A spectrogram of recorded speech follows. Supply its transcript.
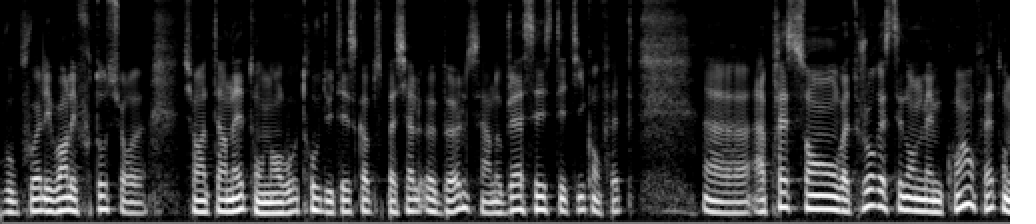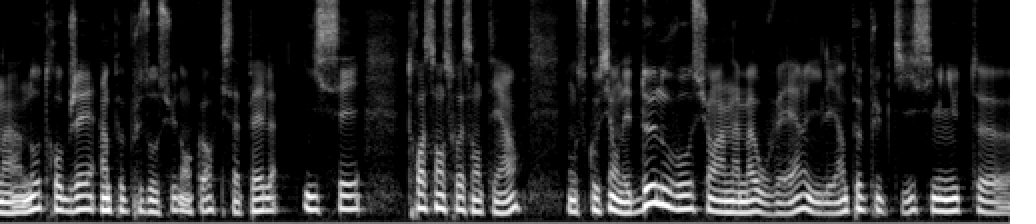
Vous pouvez aller voir les photos sur, euh, sur Internet. On en trouve du télescope spatial Hubble. C'est un objet assez esthétique, en fait. Euh, après, on va toujours rester dans le même coin. En fait, on a un autre objet un peu plus au sud encore qui s'appelle IC 361. Donc ce coup-ci, on est de nouveau sur un amas ouvert. Il est un peu plus petit, 6 minutes euh,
